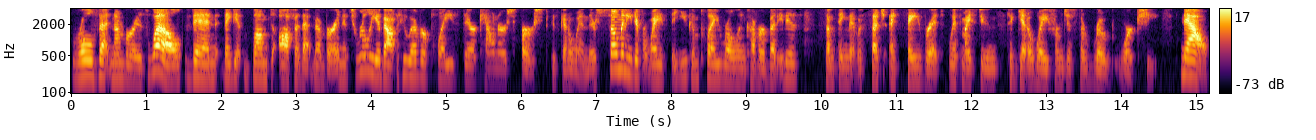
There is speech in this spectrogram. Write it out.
rolls that number as well, then they get bumped off of that number. And it's really about whoever plays their counters first is going to win. There's so many different ways that you can play roll and cover, but it is something that was such a favorite with my students to get away from just the rote worksheets. Now,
